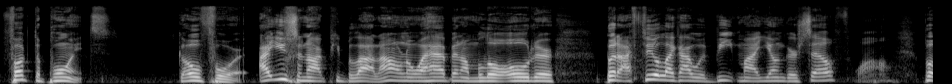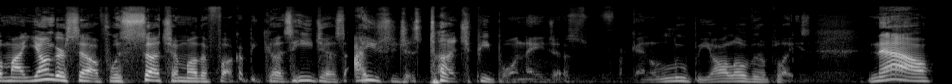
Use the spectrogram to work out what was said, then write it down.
fuck the points. Go for it. I used to knock people out. I don't know what happened. I'm a little older, but I feel like I would beat my younger self. Wow. But my younger self was such a motherfucker because he just, I used to just touch people and they just fucking loopy all over the place. Now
